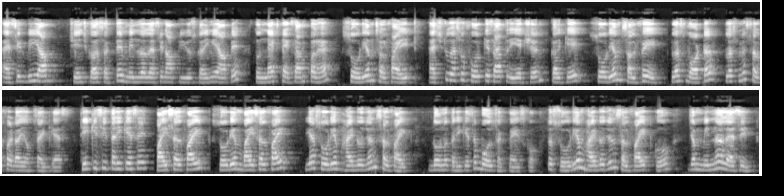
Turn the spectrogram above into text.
एसिड भी आप चेंज कर सकते हैं। मिनरल एसिड आप यूज़ करेंगे यहाँ पे। तो नेक्स्ट एग्जांपल है सोडियम सल्फाइड H2SO4 के साथ रिएक्शन करके sodium sulphate plus water plus में सल्फ़र डाइऑक्साइड गैस ठीक इसी तरीके से बाईसल्फाइड सोडियम बाईसल्फाइड या सोडियम हाइड्रोजन सल्फाइड दोनों तरीके से बोल सकते हैं इसको. तो सोडियम हाइड्रोजन सल्फाइड को जब मिनरल एसिड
